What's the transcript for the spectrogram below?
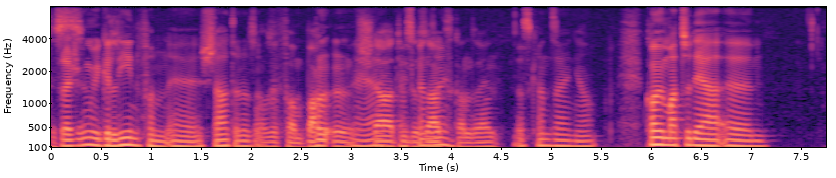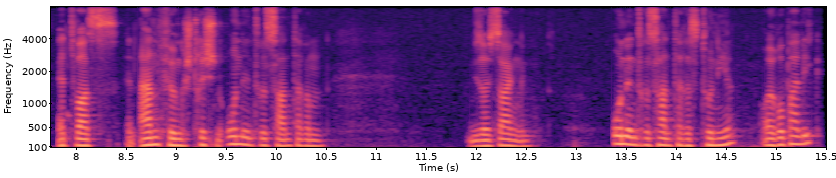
Das Vielleicht irgendwie geliehen von äh, Staat oder so. also vom Banken, Ja, Staat, wie du sagst, sein. kann sein. Das kann sein, ja. Kommen wir mal zu der ähm, etwas in Anführungsstrichen uninteressanteren, wie soll ich sagen, uninteressanteres Turnier, Europa League.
